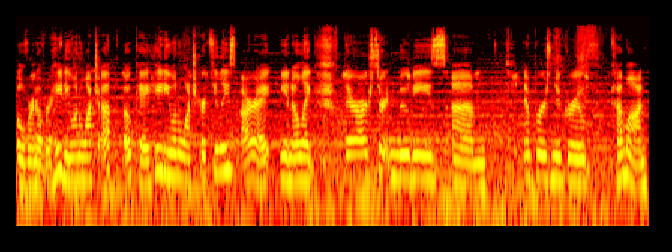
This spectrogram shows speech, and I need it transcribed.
over and over. Hey, do you want to watch Up? Okay. Hey, do you want to watch Hercules? All right. You know, like there are certain movies, um, Emperor's New Groove. Come on,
